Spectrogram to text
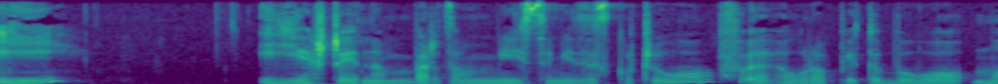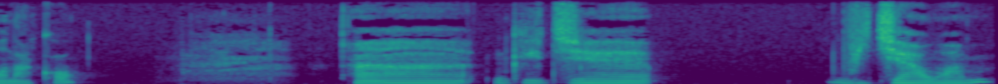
I, I jeszcze jedno bardzo miejsce mnie zaskoczyło w Europie, to było Monako, gdzie widziałam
